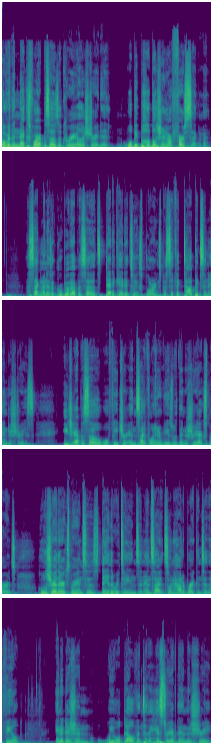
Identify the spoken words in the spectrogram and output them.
Over the next four episodes of Career Illustrated, we'll be publishing our first segment. A segment is a group of episodes dedicated to exploring specific topics and industries. Each episode will feature insightful interviews with industry experts who will share their experiences, daily routines, and insights on how to break into the field. In addition, we will delve into the history of the industry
